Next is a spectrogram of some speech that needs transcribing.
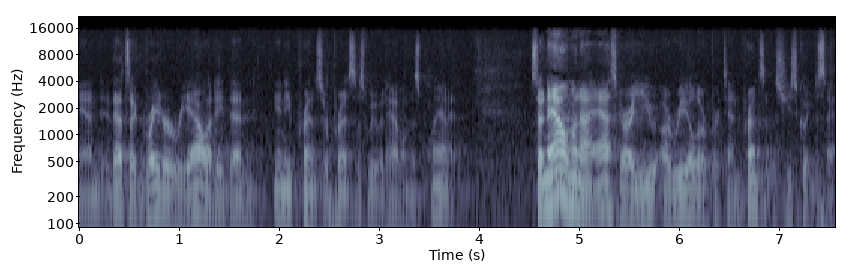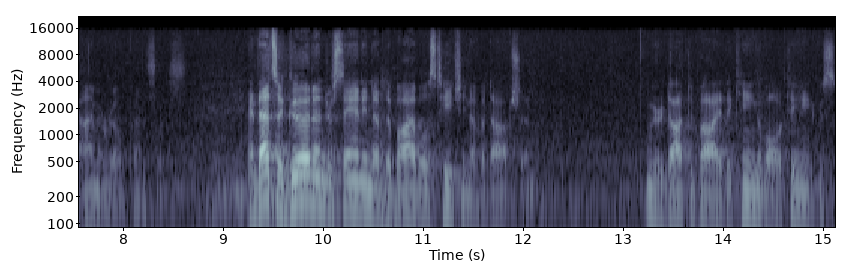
And that's a greater reality than any prince or princess we would have on this planet. So now, when I ask Are you a real or pretend princess? she's quick to say, I'm a real princess. And that's a good understanding of the Bible's teaching of adoption. We are adopted by the King of all kings.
